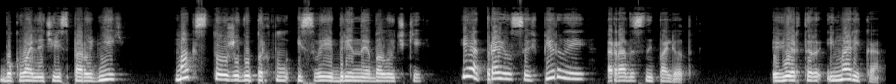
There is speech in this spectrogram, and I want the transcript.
Буквально через пару дней Макс тоже выпорхнул из своей бренной оболочки и отправился в первый радостный полет. Вертер и Марика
